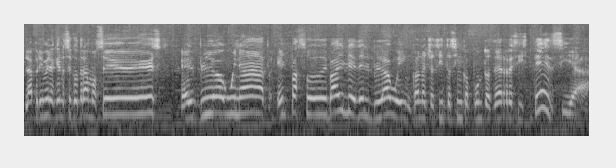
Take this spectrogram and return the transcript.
La primera que nos encontramos es el Blowing Up, el paso de baile del Blowing con 805 puntos de resistencia.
